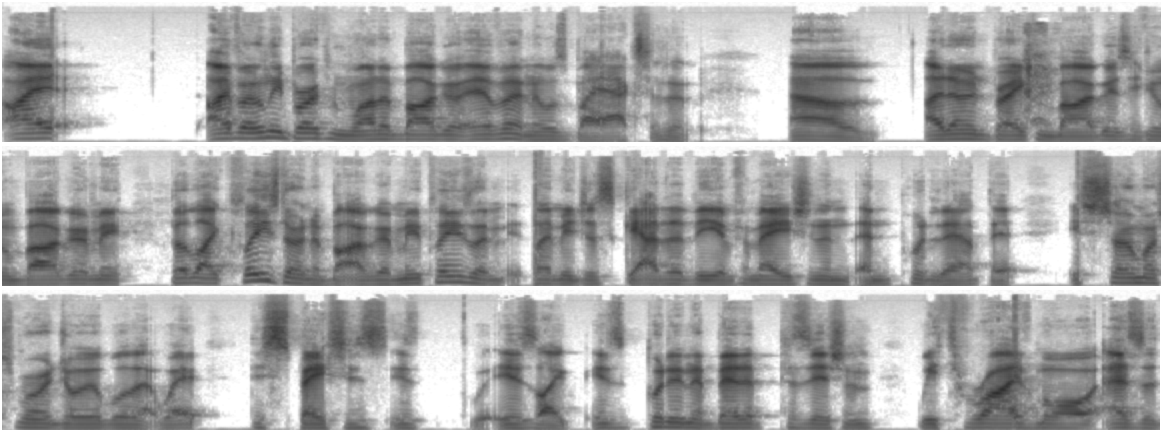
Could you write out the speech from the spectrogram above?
I I've only broken one embargo ever, and it was by accident. Uh, I don't break embargoes if you embargo me, but like, please don't embargo me. Please let me let me just gather the information and, and put it out there. It's so much more enjoyable that way. This space is is is like is put in a better position. We thrive more as a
